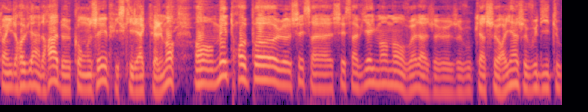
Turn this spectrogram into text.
quand il reviendra de congé puisqu'il est actuellement en métropole chez sa vieille maman. Voilà, je je vous cache rien, je vous dis tout.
